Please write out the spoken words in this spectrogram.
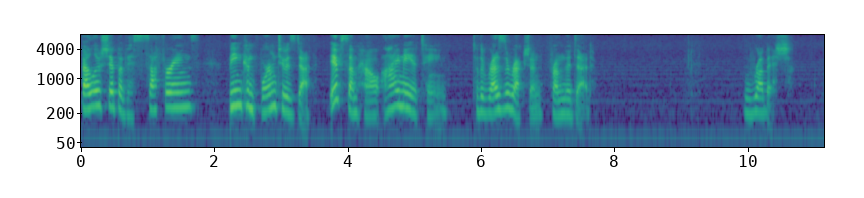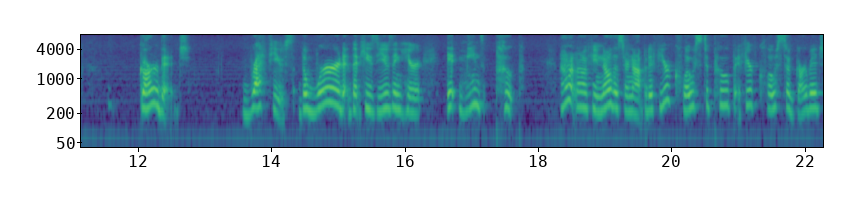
fellowship of his sufferings, being conformed to his death, if somehow I may attain to the resurrection from the dead. Rubbish garbage, refuse. The word that he's using here, it means poop. I don't know if you know this or not, but if you're close to poop, if you're close to garbage,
